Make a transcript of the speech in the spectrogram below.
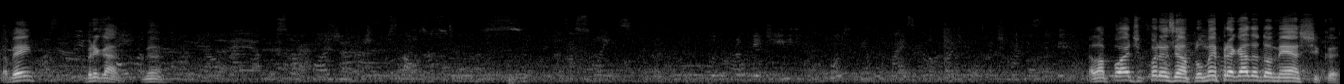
Tá bem? Obrigado. Ela pode, por exemplo, uma empregada doméstica,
